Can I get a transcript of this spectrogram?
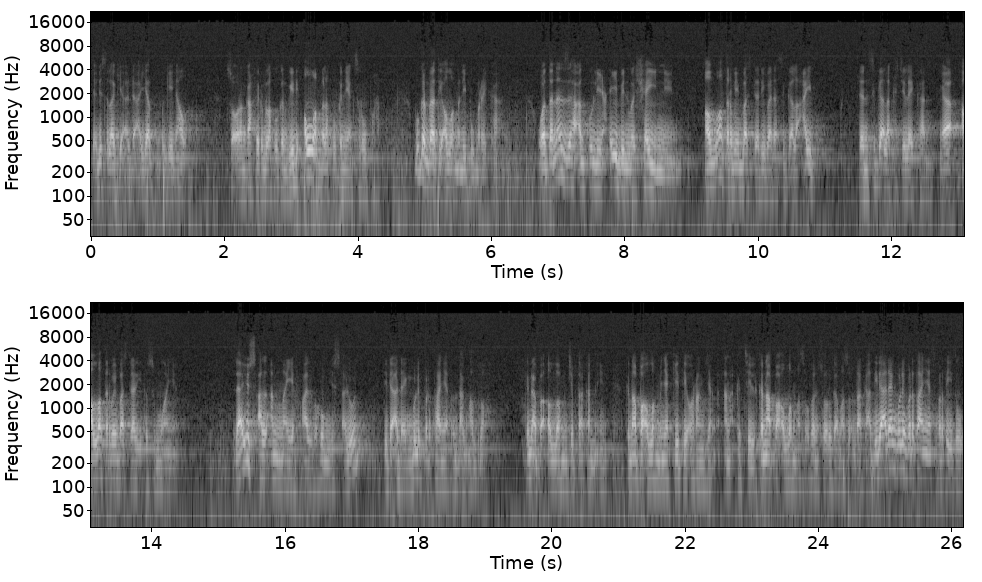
Jadi selagi ada ayat begini seorang kafir melakukan begini, Allah melakukan yang serupa. Bukan berarti Allah menipu mereka. Wa tanazzaha an kulli aibin wa syainin. Allah terbebas daripada segala aib dan segala kejelekan. Ya, Allah terbebas dari itu semuanya. La yus'al amma yaf'al wa hum yus'alun. Tidak ada yang boleh bertanya tentang Allah. Kenapa Allah menciptakan ini? Kenapa Allah menyakiti orang yang anak kecil? Kenapa Allah masukkan surga, masuk neraka? Tidak ada yang boleh bertanya seperti itu.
